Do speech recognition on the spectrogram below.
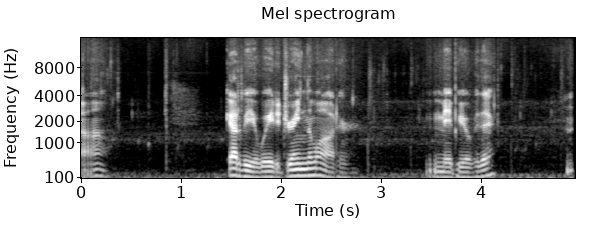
Ah. Gotta be a way to drain the water. Maybe over there?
